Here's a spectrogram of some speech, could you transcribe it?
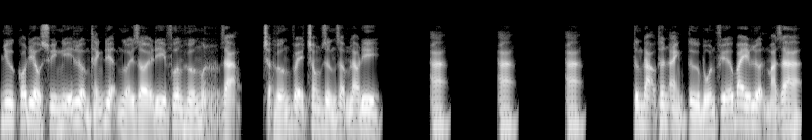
như có điều suy nghĩ lường thánh điện người rời đi phương hướng một dạng, chợt hướng về trong rừng rậm lao đi. A a a. Từng đạo thân ảnh từ bốn phía bay lượn mà ra,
